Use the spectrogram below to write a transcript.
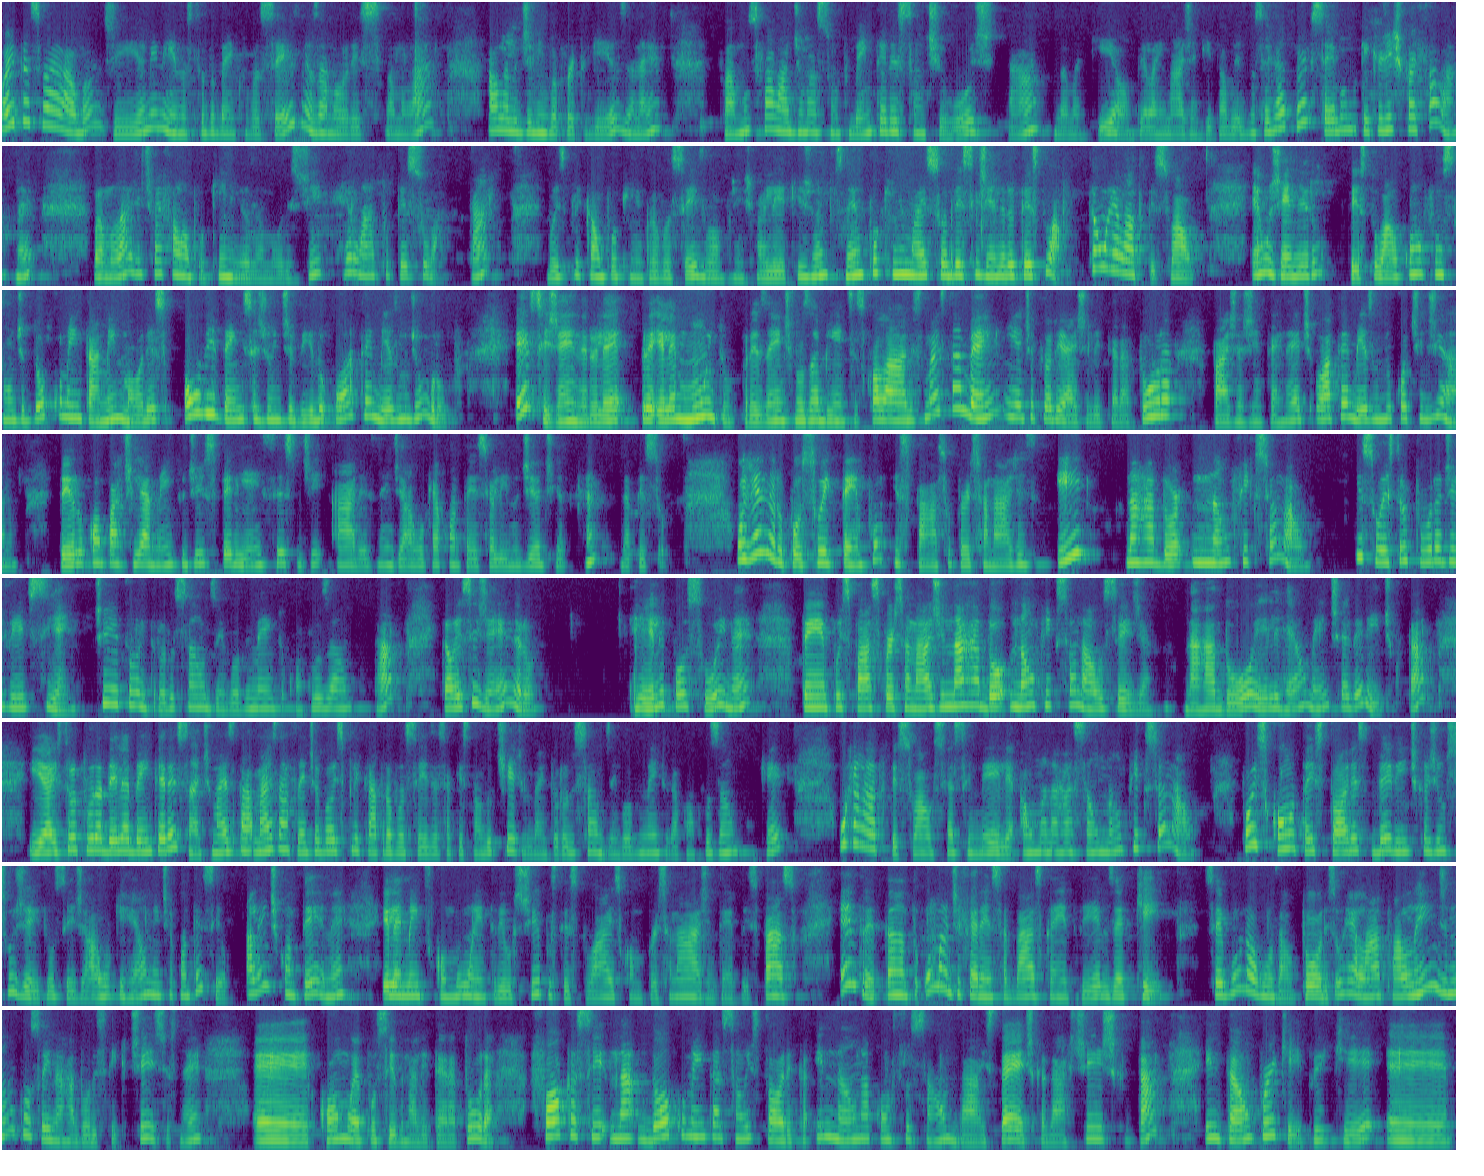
Oi, pessoal, bom dia, meninos. Tudo bem com vocês, meus amores? Vamos lá? Aula de língua portuguesa, né? Vamos falar de um assunto bem interessante hoje, tá? Vamos aqui, ó, pela imagem aqui, talvez vocês já percebam do que, que a gente vai falar, né? Vamos lá? A gente vai falar um pouquinho, meus amores, de relato pessoal, tá? Vou explicar um pouquinho para vocês, a gente vai ler aqui juntos, né? Um pouquinho mais sobre esse gênero textual. Então, o relato pessoal é um gênero textual com a função de documentar memórias ou vivências de um indivíduo ou até mesmo de um grupo. Esse gênero ele é, ele é muito presente nos ambientes escolares, mas também em editoriais de literatura, páginas de internet ou até mesmo no cotidiano, pelo compartilhamento de experiências diárias, né, de algo que acontece ali no dia a dia né, da pessoa. O gênero possui tempo, espaço, personagens e narrador não ficcional, e sua estrutura divide-se em título, introdução, desenvolvimento, conclusão, tá? Então, esse gênero, ele possui, né, tempo, espaço, personagem, narrador não ficcional, ou seja, narrador, ele realmente é verídico, tá? E a estrutura dele é bem interessante, mas mais na frente eu vou explicar para vocês essa questão do título, da introdução, desenvolvimento, da conclusão, ok? O relato pessoal se assemelha a uma narração não ficcional, pois conta histórias verídicas de um sujeito, ou seja, algo que realmente aconteceu. Além de conter né, elementos comuns entre os tipos textuais, como personagem, tempo e espaço, entretanto, uma diferença básica entre eles é que, segundo alguns autores, o relato, além de não possuir narradores fictícios, né, é, como é possível na literatura, foca-se na documentação histórica e não na construção da estética, da artística, tá? Então, por quê? Porque é,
